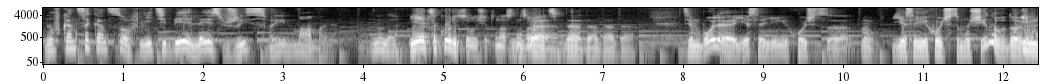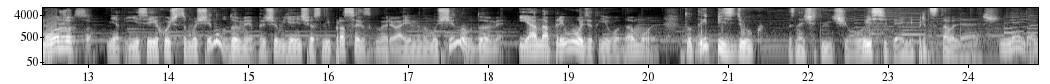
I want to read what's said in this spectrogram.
Но в конце концов, не тебе лезть в жизнь своей мамы. Ну да. Яйца курицу учат у нас называется. Да, да, да, да, да. Тем более, если ей хочется, ну, если ей хочется мужчина в доме. И может. Нет, если ей хочется мужчина в доме, причем я сейчас не про секс говорю, а именно мужчину в доме, и она приводит его домой, то ты, пиздюк, значит, ничего из себя не представляешь. Ну да.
